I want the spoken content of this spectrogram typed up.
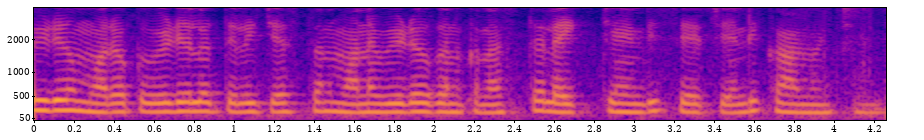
వీడియో మరొక వీడియోలో తెలియజేస్తాను. మన వీడియో కనుక నచ్చితే లైక్ చేయండి షేర్ చేయండి కామెంట్ చేయండి.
